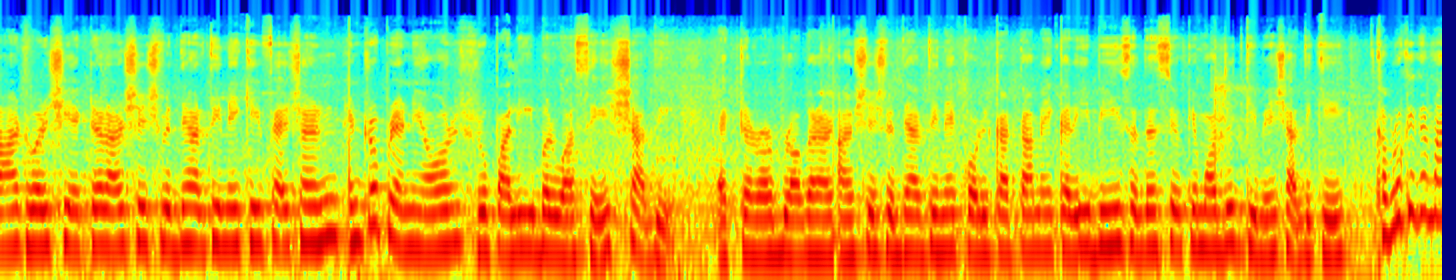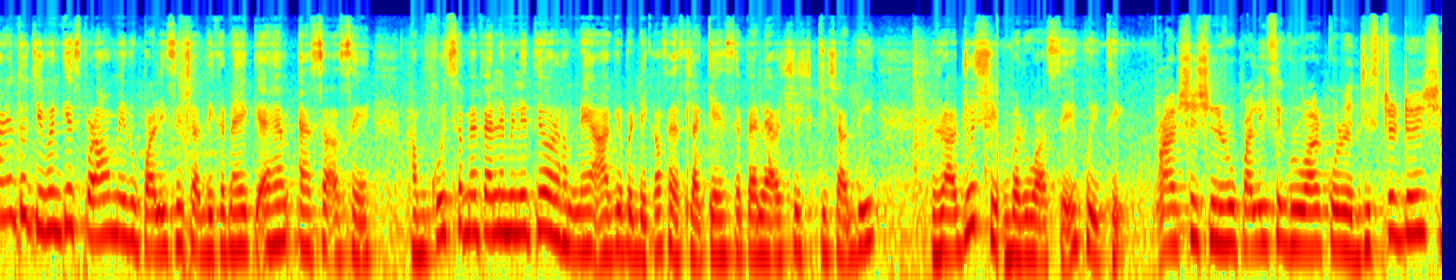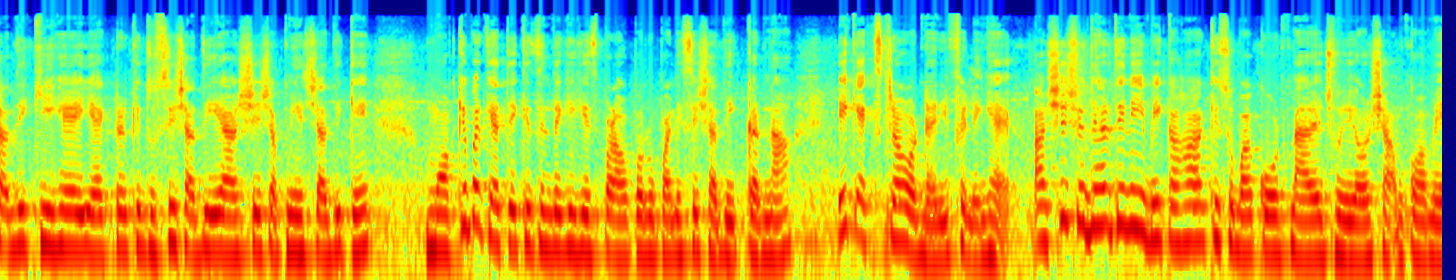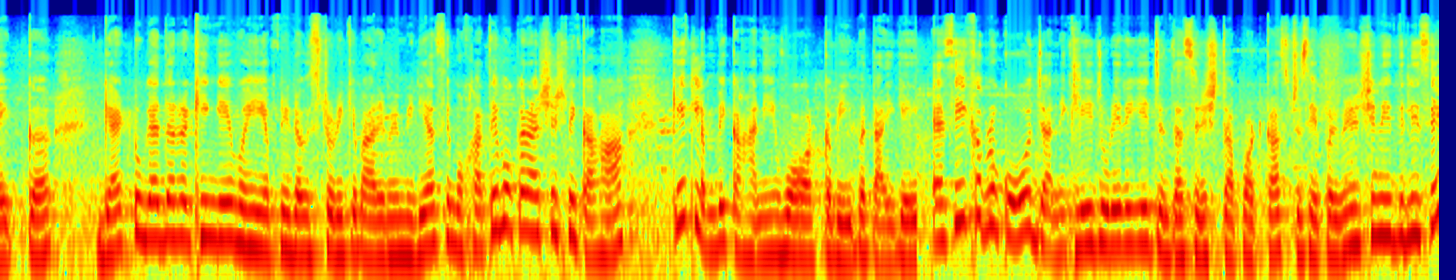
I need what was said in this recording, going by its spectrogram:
आठ वर्षीय एक्टर आशीष विद्यार्थी ने की फ़ैशन एंट्रप्रेन्योर रूपाली बरुआ से शादी। एक्टर और ब्लॉगर आशीष विद्यार्थी ने कोलकाता में करीबी सदस्यों की मौजूदगी में शादी की। खबरों के अगर माने तो जीवन के इस पड़ाव में रूपाली से शादी करना एक अहम एहसास है। हम कुछ समय पहले मिले थे और हमने आगे बढ़ने का फैसला किया। इससे पहले आशीष की शादी राजू बरुआ से हुई थी। आशीष ने रूपाली से गुरुवार को रजिस्टर्ड शादी की है। ये एक्टर की दूसरी शादी है। आशीष अपनी इस शादी के मौके पर कहते हैं कि ज़िंदगी के इस पड़ाव पर रूपाली से शादी करना एक एक्स्ट्रा ऑर्डनरी फीलिंग है। आशीष विद्यार्थी ने भी कहा कि सुबह कोर्ट मैरिज हुई और शाम को हम एक गेट टुगेदर रखेंगे। वहीं अपनी लव स्टोरी के बारे में मीडिया से मुखातिब होकर आशीष ने कहा कि एक लंबी कहानी वो और कभी बताई गई। ऐसी ही खबरों को जानने के लिए जुड़े रहिए जनता से रिश्ता पॉडकास्ट से, परवीन दिल्ली से।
